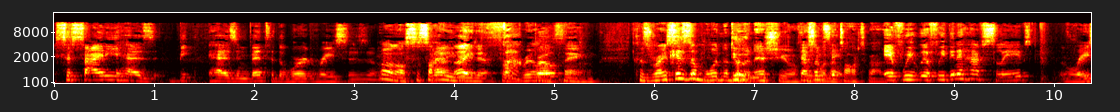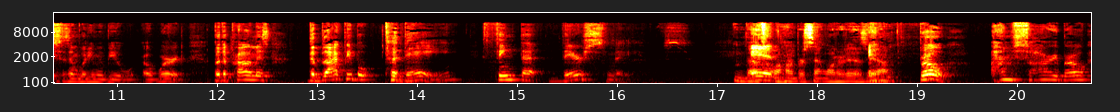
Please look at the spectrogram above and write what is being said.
society has be, has invented the word racism. No, no, society Yeah, like, made it for fuck, real bro. thing. Because racism wouldn't have Dude, been an issue if we That's what wouldn't have talked about it. If we if we didn't have slaves, racism wouldn't even be a, a word. But the problem is, the black people today think that they're slaves. That's and- 100 percent what it is. Yeah. Bro, I'm sorry, bro.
